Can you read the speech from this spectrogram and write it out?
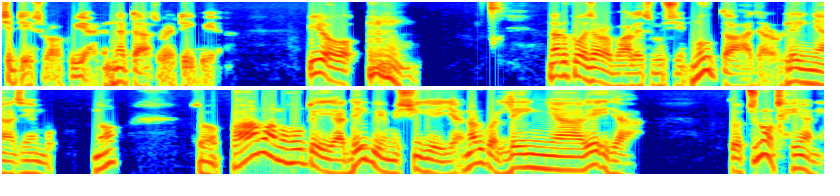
ဖြစ်တယ်ဆိုတော့တွေ့ရတယ်အနတ္တဆိုတဲ့အတိတ်ပဲပြီးတော့နောက်တစ်ခုကကြတော့ဘာလဲဆိုလို့ရှိရင်မုတာကကြတော့လိန်ညာခြင်းပေါ့နော်ဆိုတော့ဘာမှမဟုတ်တဲ့အရာအတိတ်ပဲမရှိတဲ့အရာနောက်တစ်ခုကလိန်ညာတဲ့အရာတော့ကျွန်တော်ထဲကနေ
